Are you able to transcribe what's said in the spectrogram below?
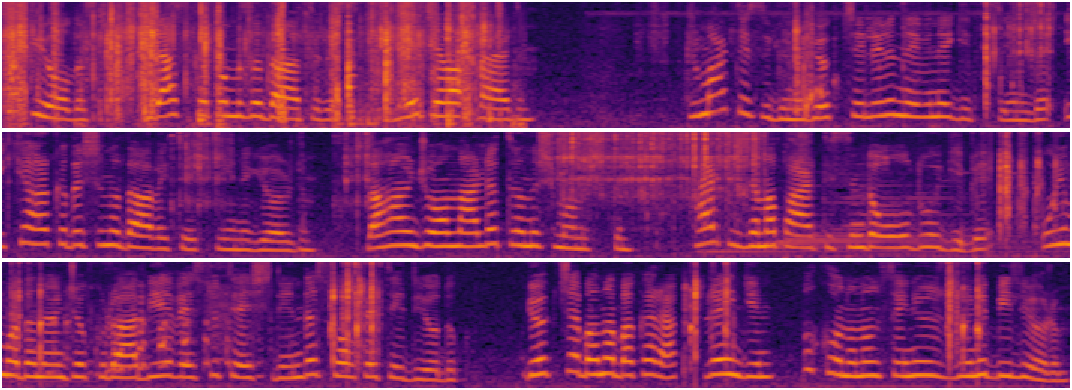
çok iyi olur. Biraz kafamızı dağıtırız diye cevap verdim. Cumartesi günü Gökçelerin evine gittiğimde iki arkadaşını davet ettiğini gördüm. Daha önce onlarla tanışmamıştım. Her pijama partisinde olduğu gibi uyumadan önce kurabiye ve süt eşliğinde sohbet ediyorduk. Gökçe bana bakarak Rengin bu konunun seni üzdüğünü biliyorum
